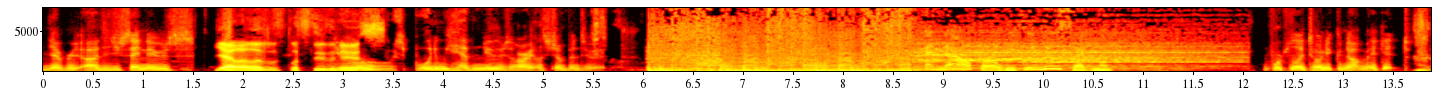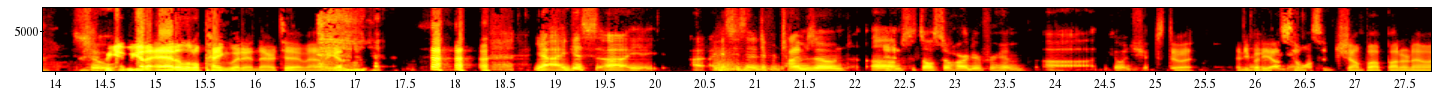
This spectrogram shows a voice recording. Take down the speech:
yeah. Uh, did you say news? Yeah, let, let's let's do the news. news. Boy, do we have news! All right, let's jump into it. And now for our weekly news segment. Unfortunately, Tony could not make it. So We we got to add a little penguin in there too, man. We got. yeah, I guess uh, I I guess he's in a different time zone, um, so it's also harder for him uh, going ship. Let's do it. Anybody There else that wants to jump up? I don't know.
